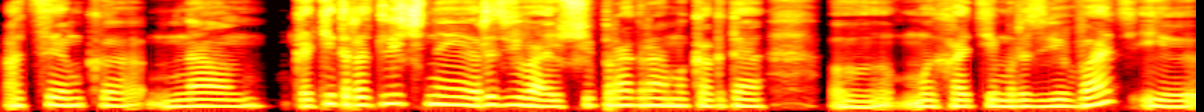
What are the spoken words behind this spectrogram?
оценка на какие-то различные развивающие программы, когда э, мы хотим развивать и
